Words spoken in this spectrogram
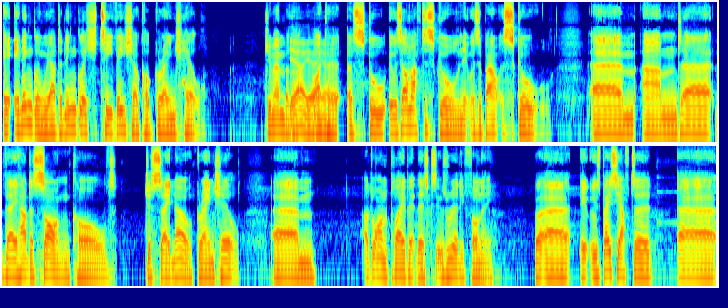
in England, we had an English TV show called Grange Hill. Do you remember Yeah, that? yeah, like yeah. A, a school. It was on after school, and it was about a school. Um, and uh, they had a song called "Just Say No," Grange Hill. Um, I don't want to play a bit of this because it was really funny, but uh, it was basically after uh,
